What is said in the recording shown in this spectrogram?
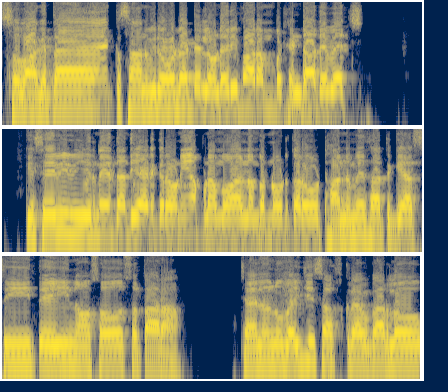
ਸਵਾਗਤ ਹੈ ਕਿਸਾਨ ਵੀਰੋ, ਤੁਹਾਡਾ ਢਿੱਲੋਂ ਡੇਅਰੀ ਫਾਰਮ ਬਠਿੰਡਾ ਦੇ ਵਿੱਚ। ਕਿਸੇ ਵੀ ਵੀਰ ਨੇ ਇਦਾਂ ਦੀ ਐਡ ਕਰਾਉਣੀ ਆ, ਆਪਣਾ ਮੋਬਾਈਲ ਨੰਬਰ ਨੋਟ ਕਰੋ 9871823917 ਚੈਨਲ ਨੂੰ ਬਾਈ ਜੀ ਸਬਸਕ੍ਰਾਈਬ ਕਰ ਲਓ,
